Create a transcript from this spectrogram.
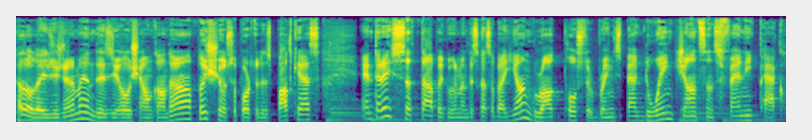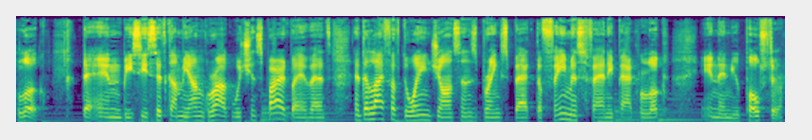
Hello, ladies and gentlemen. This is your host Sean Cantona. Please show support to this podcast. And today's topic we're going to discuss about Young Rock poster brings back Dwayne Johnson's fanny pack look. The NBC sitcom Young Rock, which inspired by events and the life of Dwayne Johnson, brings back the famous fanny pack look in a new poster.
